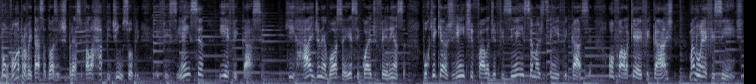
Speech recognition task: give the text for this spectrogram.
Bom, vamos aproveitar essa dose de expresso e falar rapidinho sobre eficiência e eficácia. Que raio de negócio é esse? Qual é a diferença? Por que, que a gente fala de eficiência, mas sem eficácia? Ou fala que é eficaz, mas não é eficiente?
